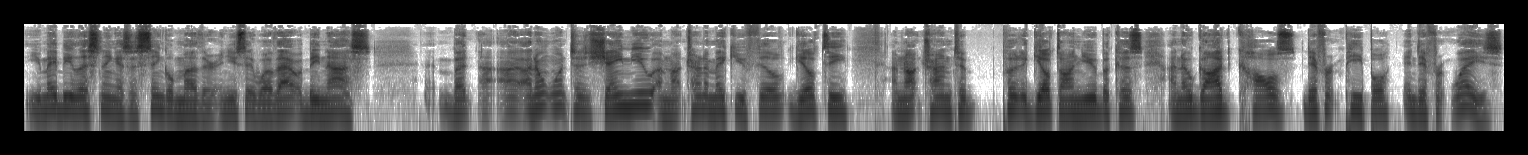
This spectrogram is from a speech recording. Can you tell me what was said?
you may be listening as a single mother, and you say, "Well, that would be nice." But I, I don't want to shame you. I'm not trying to make you feel guilty. I'm not trying to put a guilt on you because I know God calls different people in different ways.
